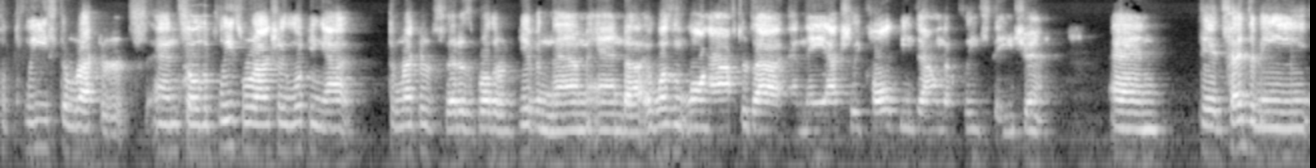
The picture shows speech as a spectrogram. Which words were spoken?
the police the records, and so the police were actually looking at the records that his brother had given them, and uh, it wasn't long after that, and they actually called me down to the police station, and they had said to me.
